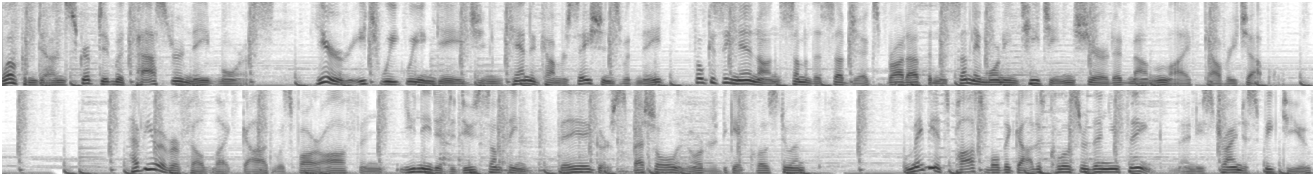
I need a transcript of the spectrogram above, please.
welcome to Unscripted with Pastor Nate Morris. Here, each week we engage in candid conversations with Nate, focusing in on some of the subjects brought up in the Sunday morning teaching shared at Mountain Life Calvary Chapel. Have you ever felt like God was far off and you needed to do something big or special in order to get close to Him? Well, maybe it's possible that God is closer than you think and He's trying to speak to you,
